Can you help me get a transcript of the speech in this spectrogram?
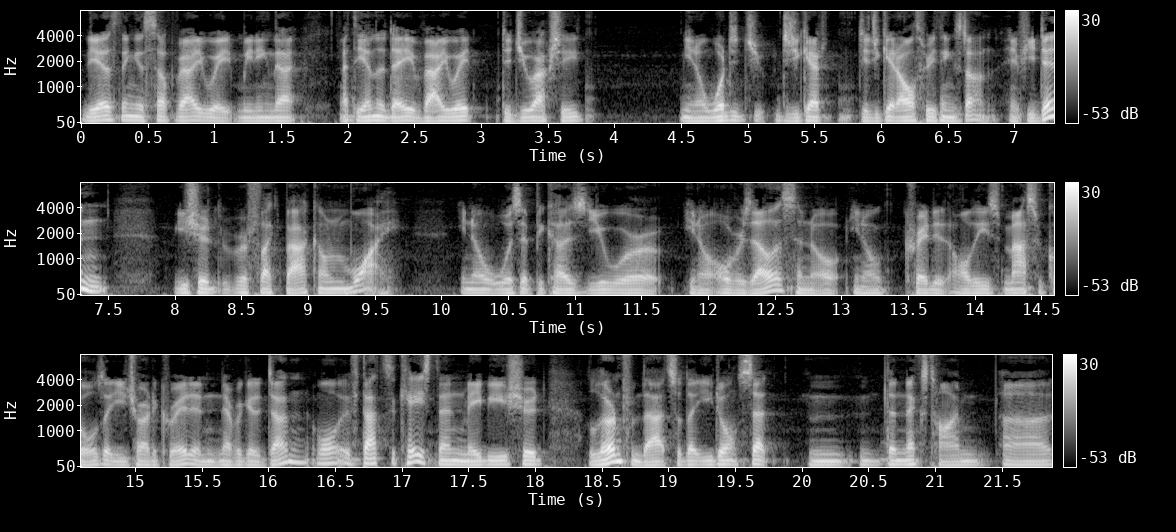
The other thing is self evaluate, meaning that at the end of the day, evaluate did you actually, you know, what did you did you get did you get all three things done? If you didn't, you should reflect back on why. You know, was it because you were, you know, overzealous and, oh, you know, created all these massive goals that you try to create and never get it done? Well, if that's the case, then maybe you should learn from that so that you don't set mm, the next time uh,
